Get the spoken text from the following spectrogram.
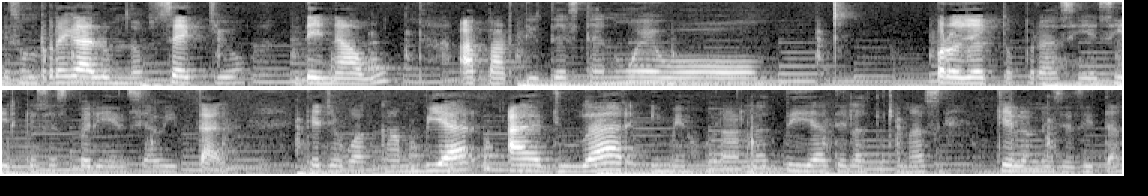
Es un regalo, un obsequio de Nabu a partir de este nuevo proyecto, por así decir, que es experiencia vital, que llegó a cambiar, a ayudar y mejorar las vidas de las personas que lo necesitan.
